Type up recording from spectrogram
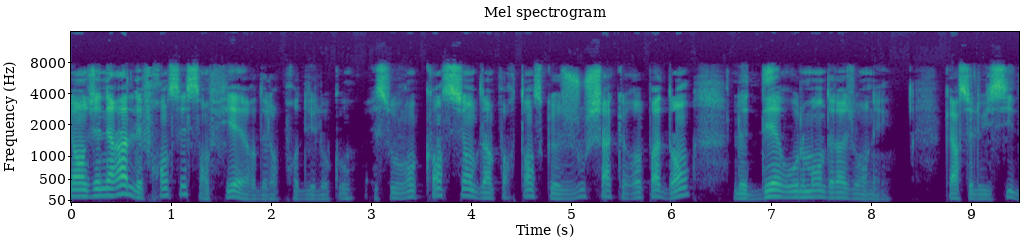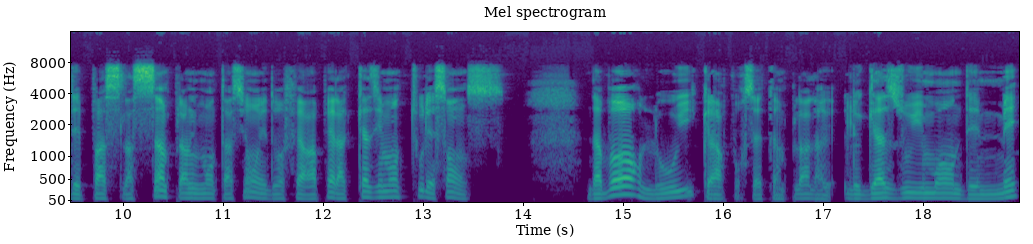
Et en général, les Français sont fiers de leurs produits locaux et souvent conscients de l'importance que joue chaque repas dans le déroulement de la journée. Car celui-ci dépasse la simple alimentation et doit faire appel à quasiment tous les sens. D'abord, l'ouïe, car pour certains plats, le gazouillement des mets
